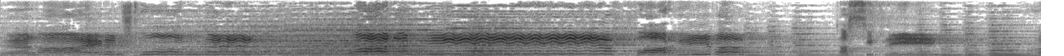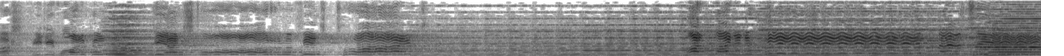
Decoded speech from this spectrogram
der Leidenstunde, lass sie fliehn. Rasch wie die Wolken, die ein Sturmwind treibt. An meinen Himmel ziehen.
